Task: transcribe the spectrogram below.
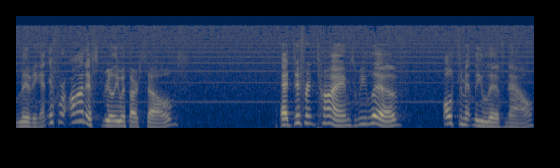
living. And if we're honest really with ourselves, at different times we live, ultimately live now,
